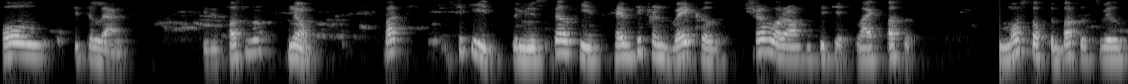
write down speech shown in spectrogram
all city land? Is it possible? No. But cities, the municipalities have different vehicles travel around the city, like buses. Most of the buses will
